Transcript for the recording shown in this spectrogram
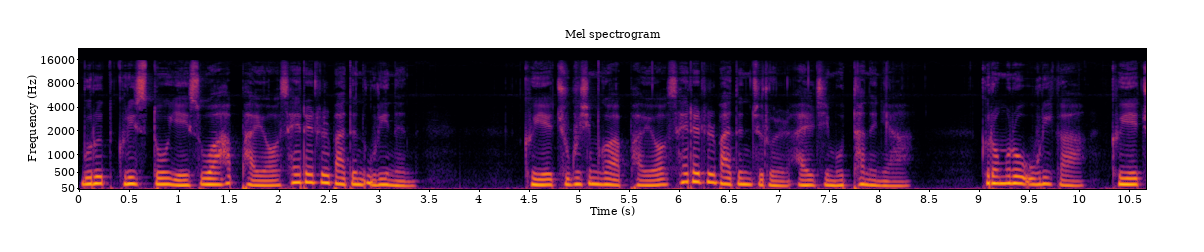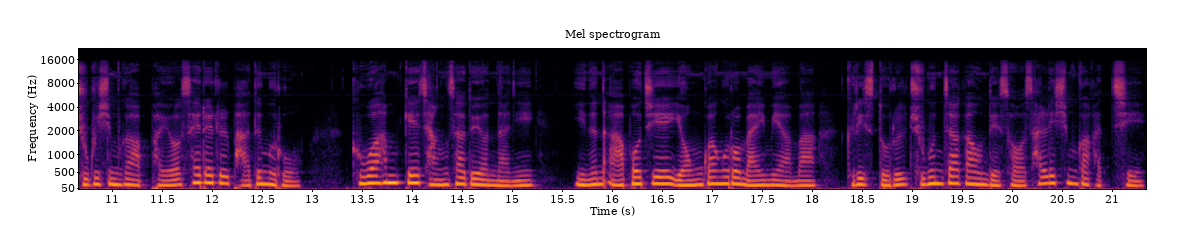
무릇 그리스도 예수와 합하여 세례를 받은 우리는 그의 죽으심과 합하여 세례를 받은 줄을 알지 못하느냐. 그러므로 우리가 그의 죽으심과 합하여 세례를 받음으로 그와 함께 장사되었나니 이는 아버지의 영광으로 말미암아 그리스도를 죽은 자 가운데서 살리심과 같이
